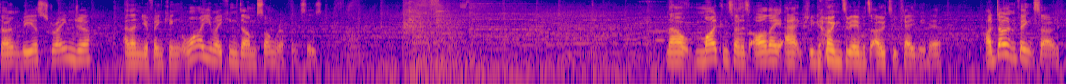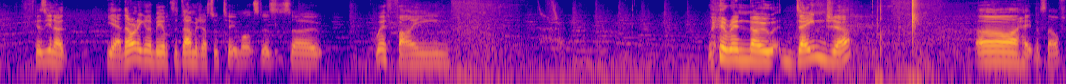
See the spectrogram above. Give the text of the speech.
don't be a stranger. And then you're thinking, why are you making dumb song references? Now, my concern is, are they actually going to be able to OTK me here? I don't think so. Because, you know, yeah, they're only going to be able to damage us with two monsters, so we're fine. We're in no danger. Oh, I hate myself.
